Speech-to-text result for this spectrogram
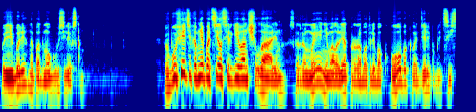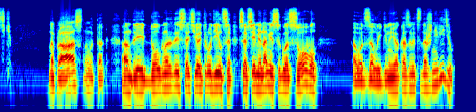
прибыли на подмогу Василевскому. В буфете ко мне подсел Сергей Иванович Ларин, с которым мы немало лет проработали бок о бок в отделе публицистики. Напрасно вот так. Андрей долго над этой статьей трудился, со всеми нами согласовывал, а вот Залыгин ее, оказывается, даже не видел.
